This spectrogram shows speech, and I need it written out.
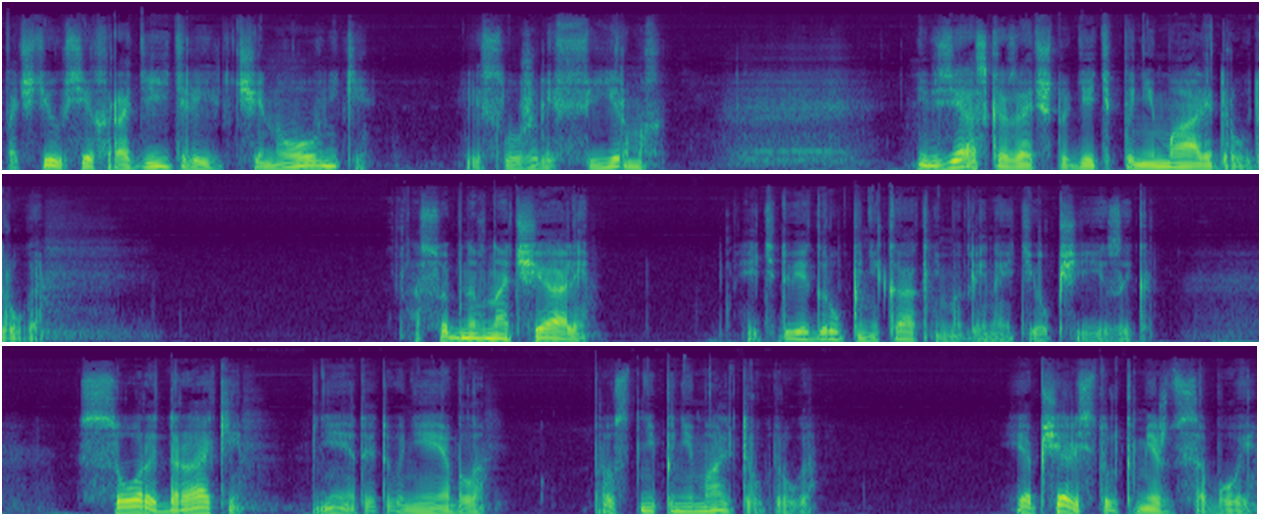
почти у всех родителей чиновники или служили в фирмах. Нельзя сказать, что дети понимали друг друга. Особенно в начале. Эти две группы никак не могли найти общий язык. Ссоры, драки. Нет, этого не было. — Просто не понимали друг друга. И общались только между собой.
